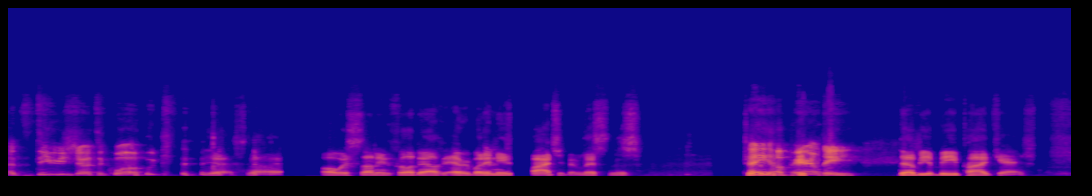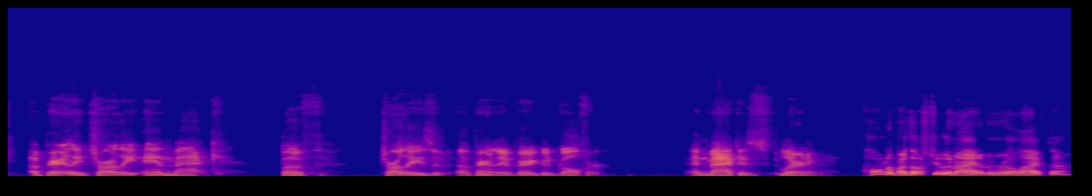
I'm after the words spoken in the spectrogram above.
That's a TV show. It's a quote. Yes. No, always sunny in Philadelphia. Everybody needs to watch it and listens to hey, apparently, WB podcast. apparently Charlie and Mac both Charlie is a, apparently a very good golfer and Mac is learning. Hold up. Are those two an item in real life, though?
